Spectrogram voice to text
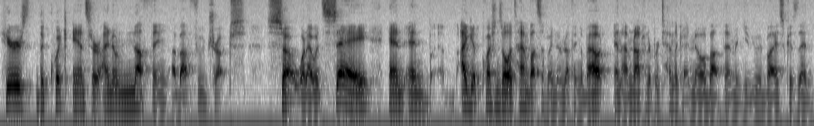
Here's the quick answer. I know nothing about food trucks. So what I would say, and and I get questions all the time about stuff I know nothing about, and I'm not going to pretend like I know about them and give you advice because then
